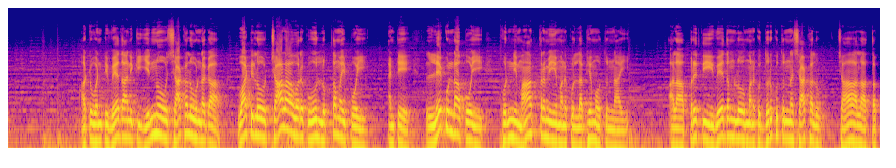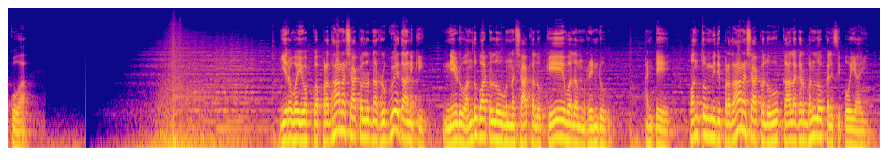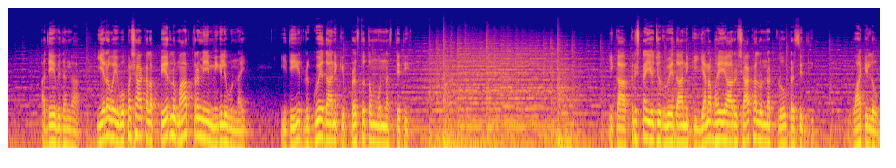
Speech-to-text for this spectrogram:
అటువంటి వేదానికి ఎన్నో శాఖలు ఉండగా వాటిలో చాలా వరకు లుప్తమైపోయి అంటే లేకుండా పోయి కొన్ని మాత్రమే మనకు లభ్యమవుతున్నాయి. అలా ప్రతి వేదంలో మనకు దొరుకుతున్న శాఖలు చాలా తక్కువ. ఇరవై ఒక్క ప్రధాన శాఖలున్న ఋగ్వేదానికి నేడు అందుబాటులో ఉన్న శాఖలు కేవలం రెండు. అంటే పంతొమ్మిది ప్రధాన శాఖలు కాలగర్భంలో కలిసిపోయాయి. అదేవిధంగా ఇరవై ఉపశాఖల పేర్లు మాత్రమే మిగిలి ఉన్నాయి. ఇది ఋగ్వేదానికి ప్రస్తుతం ఉన్న స్థితి. ఇక కృష్ణ యజుర్వేదానికి ఎనభై ఆరు శాఖలున్నట్లు ప్రసిద్ధి. వాటిలో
